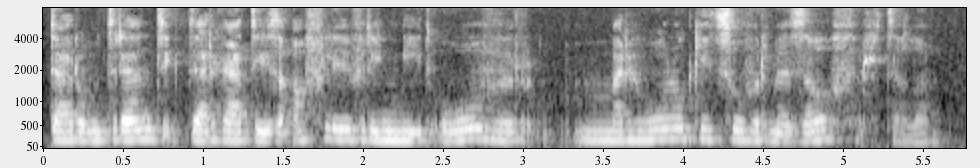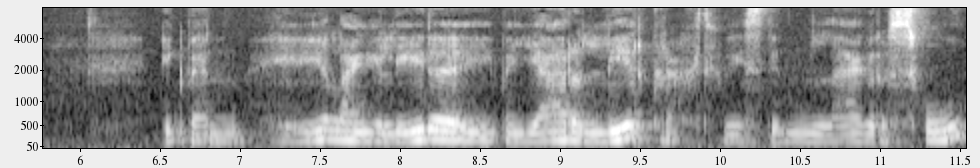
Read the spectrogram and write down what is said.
daaromtrent, daar gaat deze aflevering niet over, maar gewoon ook iets over mezelf vertellen. Ik ben heel lang geleden, ik ben jaren leerkracht geweest in een lagere school.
